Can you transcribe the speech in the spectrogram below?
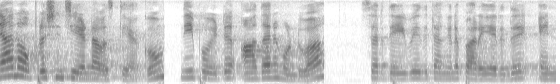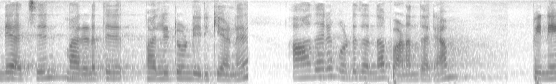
ഞാൻ ഓപ്പറേഷൻ ചെയ്യേണ്ട അവസ്ഥയാകും. നീ പോയിട്ട് ആധാരം കൊണ്ടുപോവാ സർ ദയവ് ചെയ്തിട്ട് അങ്ങനെ പറയരുത്. എന്റെ അച്ഛൻ മരണത്തിന് പല്ലിട്ടുകൊണ്ടിരിക്കുകയാണ്. ആധാരം കൊണ്ടു തന്നാൽ പണം തരാം. പിന്നെ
